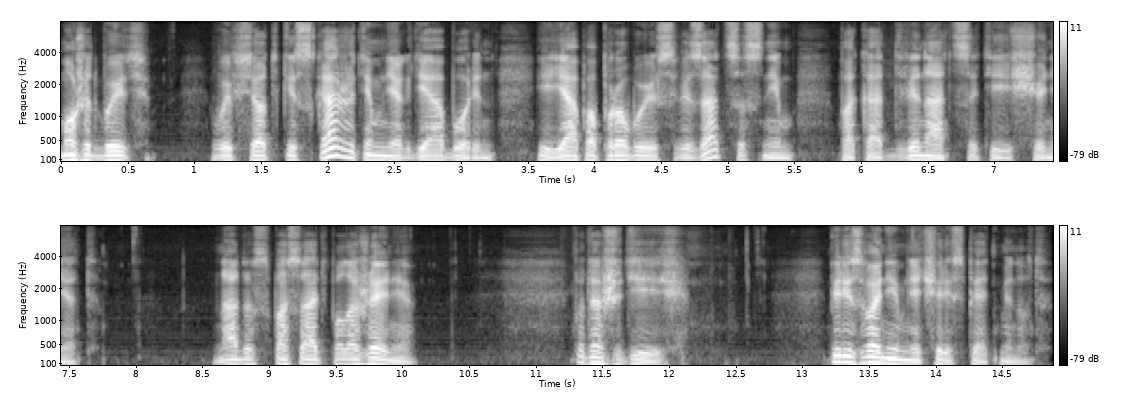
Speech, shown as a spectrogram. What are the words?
Может быть, вы все таки скажете мне, где Аборин, и я попробую связаться с ним, пока двенадцати еще нет. Надо спасать положение. Подожди. Перезвони мне через пять минут.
